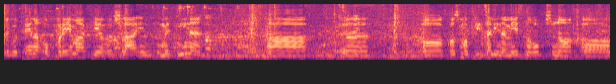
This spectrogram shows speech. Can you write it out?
dragocena oprema, ki je odšla in umetnine. A, e, a, ko smo klicali na mestno občino, a,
